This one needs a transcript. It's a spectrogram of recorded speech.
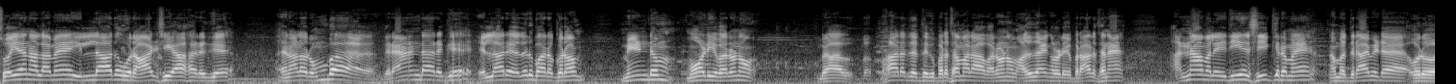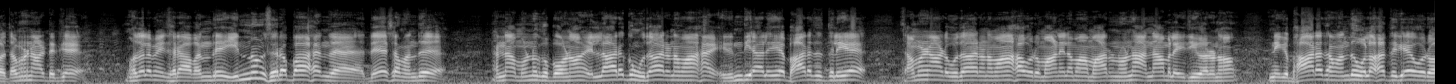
சுயநலமே இல்லாத ஒரு ஆட்சியாக இருக்குது அதனால் ரொம்ப கிராண்டாக இருக்குது எல்லோரும் எதிர்பார்க்குறோம் மீண்டும் மோடி வரணும். பாரதத்துக்கு பிரதமராக வரணும். அதுதான் எங்களுடைய பிரார்த்தனை. அண்ணாமலைஜியும் சீக்கிரமே நம்ம திராவிட ஒரு தமிழ்நாட்டுக்கு முதலமைச்சராக வந்து இன்னும் சிறப்பாக இந்த தேசம் வந்து அண்ணா முன்னுக்கு போனோம். எல்லாருக்கும் உதாரணமாக இந்தியாவிலேயே பாரதத்திலேயே தமிழ்நாடு உதாரணமாக ஒரு மாநிலமாக மாறணும்னா அண்ணாமலைஜி வரணும். இன்றைக்கி பாரதம் வந்து உலகத்துக்கே ஒரு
